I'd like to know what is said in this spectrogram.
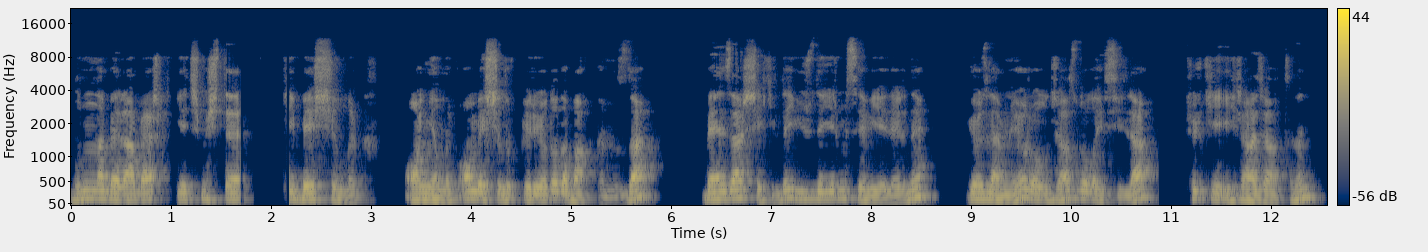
Bununla beraber geçmişteki 5 yıllık, 10 yıllık, 15 yıllık periyoda da baktığımızda benzer şekilde %20 seviyelerini gözlemliyor olacağız. Dolayısıyla Türkiye ihracatının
